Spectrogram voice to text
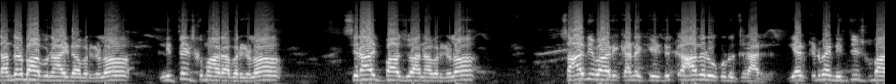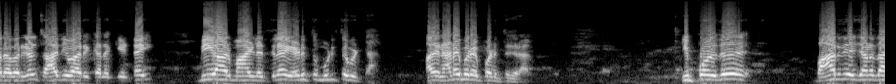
சந்திரபாபு நாயுடு அவர்களும் நிதிஷ்குமார் அவர்களும் சிராஜ் பாஸ்வான் அவர்களும் சாதிவாரி கணக்கீட்டுக்கு ஆதரவு கொடுக்கிறார்கள். ஏற்கனவே நிதிஷ்குமார் அவர்கள் சாதிவாரி கணக்கீட்டை பீகார் மாநிலத்தில் எடுத்து முடித்து விட்டார். அதை நடைமுறைப்படுத்துகிறார். இப்பொழுது பாரதிய ஜனதா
